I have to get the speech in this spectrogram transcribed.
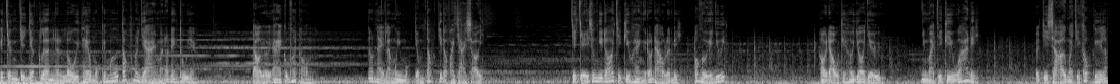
Cái chân chị nhấc lên là lôi theo một cái mớ tóc nó dài mà nó đen thui à. Trời ơi, ai cũng hết hồn. Nó này là nguyên một chùm tóc chứ đâu phải dài sợi. Chị chỉ xuống dưới đó, chị kêu hai người đó đào lên đi. Có người ở dưới. Hồi đầu thì hơi do dự, Nhưng mà chị kêu quá đi. Rồi chị sợ mà chị khóc ghê lắm.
